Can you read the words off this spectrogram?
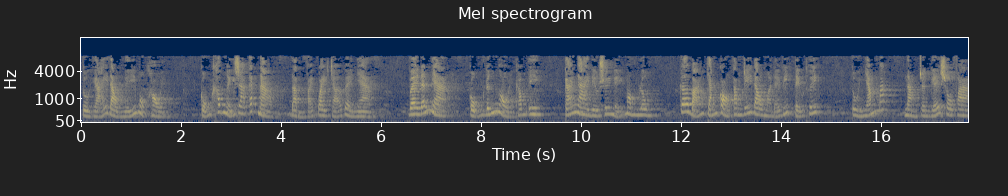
Tôi gãi đầu nghĩ một hồi. Cũng không nghĩ ra cách nào, Đành phải quay trở về nhà. Về đến nhà, Cũng đứng ngồi không yên. Cả ngày đều suy nghĩ mông lung. Cơ bản chẳng còn tâm trí đâu mà để viết tiểu thuyết. Tôi nhắm mắt Nằm trên ghế sofa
